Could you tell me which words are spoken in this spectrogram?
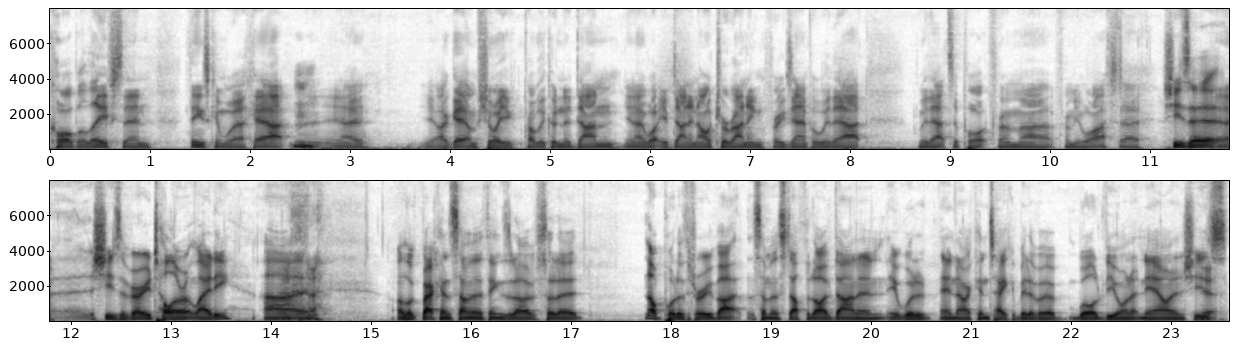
core beliefs, then things can work out. Hmm. You know, I get, I'm sure you probably couldn't have done, you know, what you've done in ultra running, for example, without without support from uh, from your wife. So She's a she's a very tolerant lady. Uh, I look back on some of the things that I've sort of not put her through, but some of the stuff that I've done, and it would, and I can take a bit of a world view on it now. And she's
